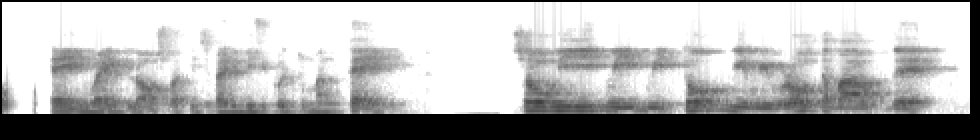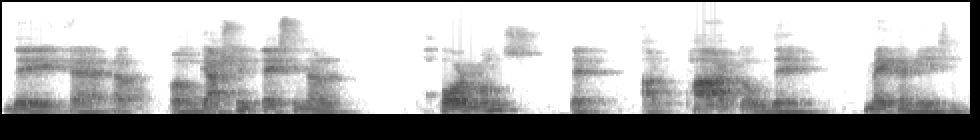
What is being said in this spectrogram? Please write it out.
obtain weight loss, but it's very difficult to maintain so we, we, we, told, we, we wrote about the, the uh, uh, gastrointestinal hormones that are part of the mechanism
